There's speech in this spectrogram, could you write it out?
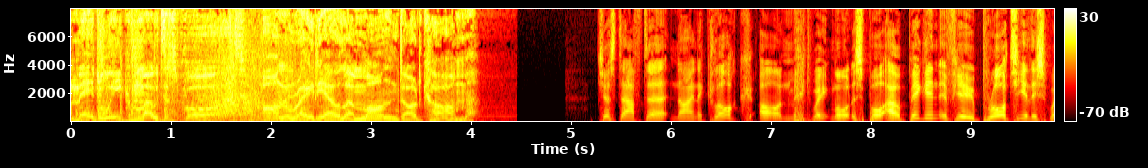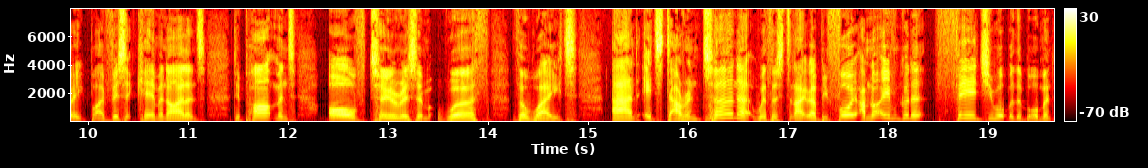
Midweek Motorsport on RadioLeMans.com. Just after nine o'clock on Midweek Motorsport, our big interview brought to you this week by Visit Cayman Islands Department of Tourism. Worth the wait. And it's Darren Turner with us tonight. Well, before I'm not even going to fade you up with the moment,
